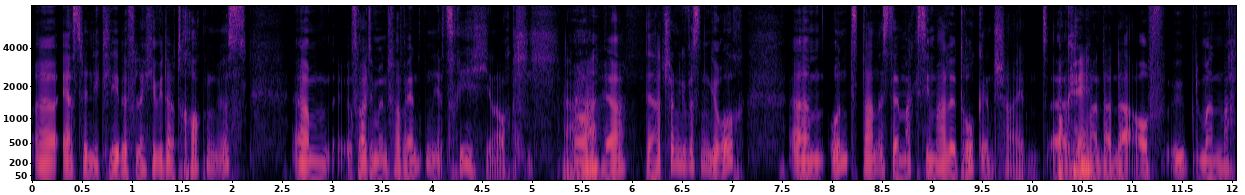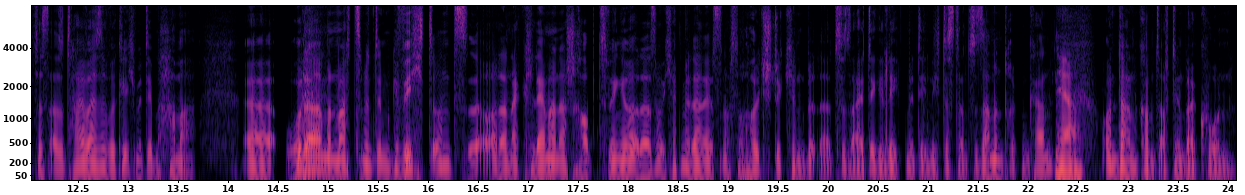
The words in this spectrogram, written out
Äh, erst wenn die Klebefläche wieder trocken ist, ähm, sollte man ihn verwenden. Jetzt rieche ich ihn auch. Oh, ja, der hat schon einen gewissen Geruch. Ähm, und dann ist der maximale Druck entscheidend, äh, Okay. den man dann da aufübt. Man macht das also teilweise wirklich mit dem Hammer. Äh, oder man macht es mit dem Gewicht und äh, oder einer Klemme, einer Schraubzwinge oder so. Ich habe mir dann jetzt noch so Holzstückchen äh, zur Seite gelegt, mit denen ich das dann zusammendrücken kann. Ja. Und dann kommt es auf den Balkon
